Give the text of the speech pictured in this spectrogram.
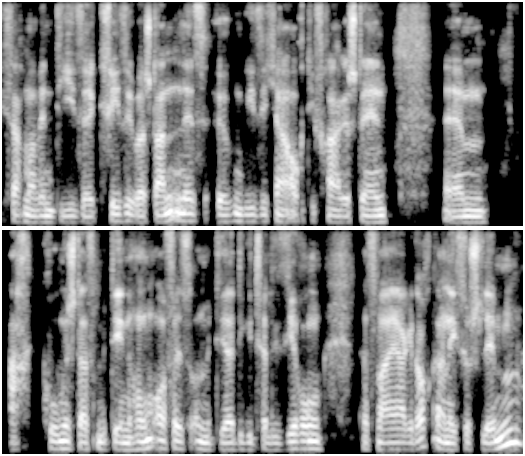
ich sag mal, wenn diese Krise überstanden ist, irgendwie sich ja auch die Frage stellen, ähm, ach, komisch, das mit den Homeoffice und mit der Digitalisierung, das war ja doch gar nicht so schlimm.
